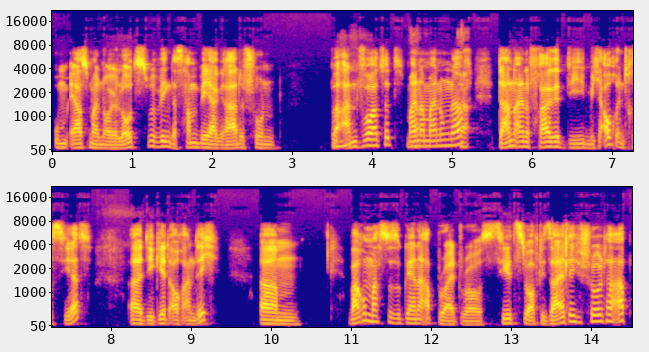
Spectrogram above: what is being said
um erstmal neue Loads zu bewegen. Das haben wir ja gerade schon beantwortet, meiner Ja. Meinung nach. Ja. Dann eine Frage, die mich auch interessiert. Äh, die geht auch an dich. Ähm, warum machst du so gerne Upright Rows? Zielst du auf die seitliche Schulter ab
